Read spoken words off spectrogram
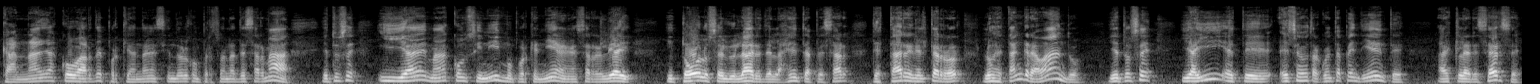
canallas cobardes, porque andan haciéndolo con personas desarmadas. Entonces, y además con cinismo, porque niegan esa realidad. Y, todos los celulares de la gente, a pesar de estar en el terror, los están grabando. Y entonces, y ahí este, esa es otra cuenta pendiente a esclarecerse,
